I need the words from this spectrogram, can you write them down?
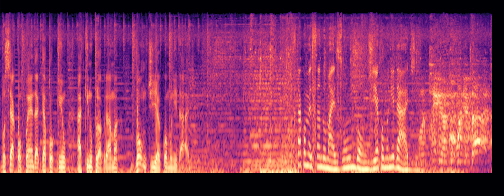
você acompanha daqui a pouquinho aqui no programa Bom Dia Comunidade. Está começando mais um Bom Dia Comunidade. Bom dia, comunidade.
